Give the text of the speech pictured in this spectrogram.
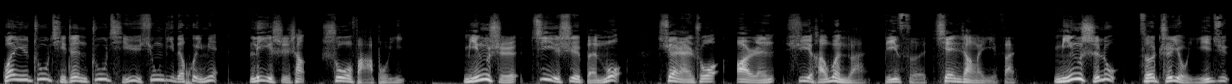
关于朱祁镇、朱祁钰兄弟的会面，历史上说法不一。《明史记事本末》渲染说二人嘘寒问暖，彼此谦让了一番；《明实录》则只有一句：“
